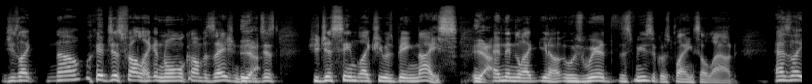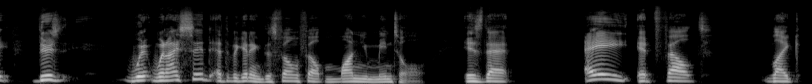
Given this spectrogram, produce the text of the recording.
And she's like, "No, it just felt like a normal conversation. She Yeah. just she just seemed like she was being nice." yeah. And then like you know, it was weird that this music was playing so loud. As like, there's when when I said at the beginning, this film felt monumental. Is that a? It felt like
